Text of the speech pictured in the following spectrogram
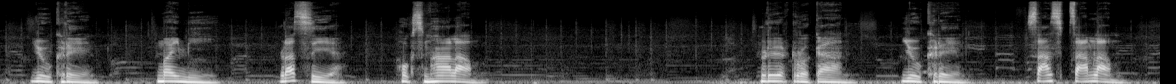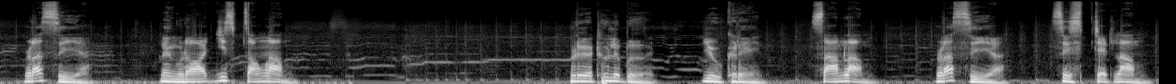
ำยูเครน ไม่มี รัสเซีย 65 ลำ เรือตรวจการ ยูเครน 33 ลำ รัสเซีย 122 ลำ เรือทุ่ระเบิด ยูเครน 3 ลำ รัสเซีย 47 ลำ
